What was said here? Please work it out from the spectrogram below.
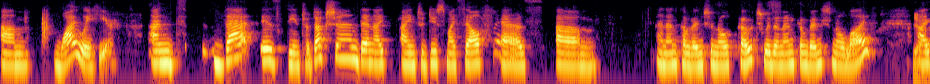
um, why we're here. And that is the introduction. Then I, I introduce myself as um, an unconventional coach with an unconventional life. Yeah. I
